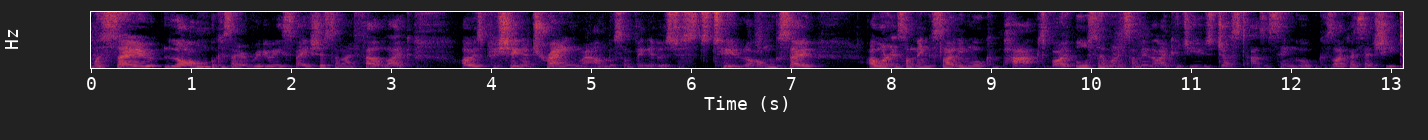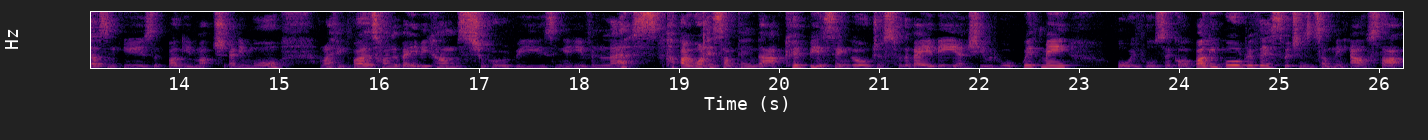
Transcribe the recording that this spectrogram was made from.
was so long because they were really, really spacious and I felt like I was pushing a train round or something. It was just too long. So I wanted something slightly more compact, but I also wanted something that I could use just as a single because like I said, she doesn't use the buggy much anymore. And I think by the time the baby comes, she'll probably be using it even less. I wanted something that could be a single just for the baby and she would walk with me. Or we've also got a buggy board with this, which is something else that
